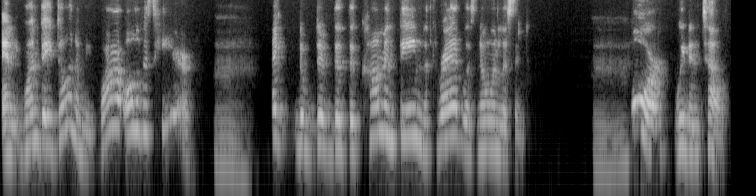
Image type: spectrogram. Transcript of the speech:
and one day dawned on me, why are all of us here? Mm. Like the, the, the, the, common theme, the thread was no one listened. Mm-hmm. Or we didn't tell.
